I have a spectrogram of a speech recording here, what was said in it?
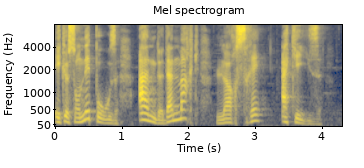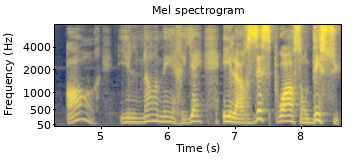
et que son épouse, Anne de Danemark, leur serait acquise. Or, il n'en est rien et leurs espoirs sont déçus.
